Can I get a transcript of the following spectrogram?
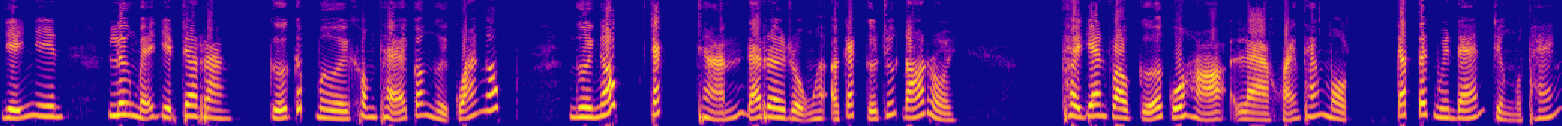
Dĩ nhiên, lương mễ diệp cho rằng cửa cấp mười không thể có người quá ngốc. Người ngốc chắc hẳn đã rơi rụng ở các cửa trước đó rồi. Thời gian vào cửa của họ là khoảng tháng một, cách tết nguyên đán chừng một tháng.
